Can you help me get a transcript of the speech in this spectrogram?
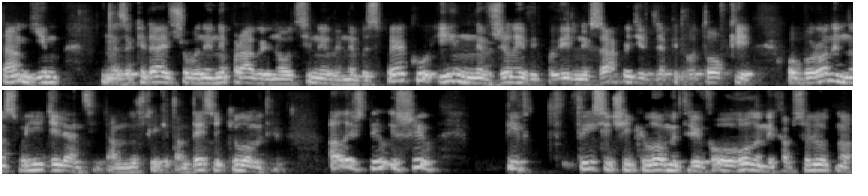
Там їм закидають, що вони неправильно оцінили небезпеку і не вжили відповідних заходів для підготовки оборони на своїй ділянці. Там ну скільки там 10 кілометрів. Але ж ти лишив пів тисячі кілометрів оголених абсолютно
